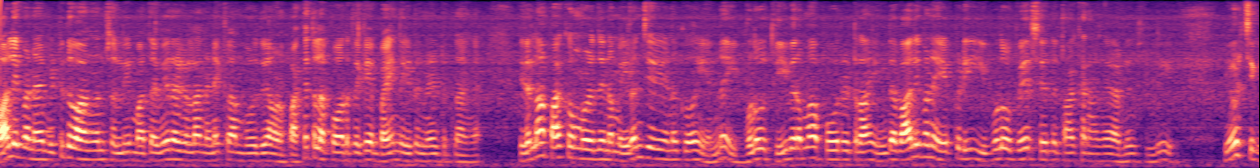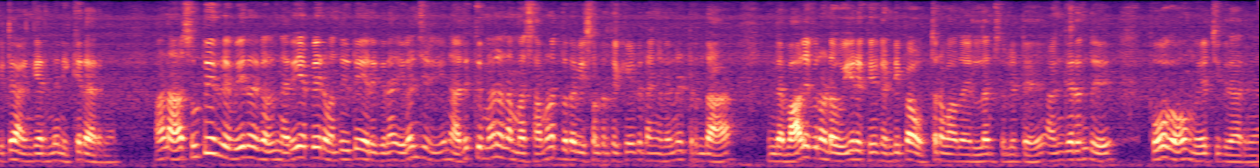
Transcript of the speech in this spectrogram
வாலிபனை விட்டுடுவாங்கன்னு சொல்லி மற்ற வீரர்கள்லாம் நினைக்கலாம் போது அவன் பக்கத்தில் போகிறதுக்கே பயந்துக்கிட்டு நின்றுட்டு இருந்தாங்க. இதெல்லாம் பார்க்கும்பொழுது நம்ம இளஞ்செழியனுக்கும் என்ன இவ்வளோ தீவிரமாக போரிடுறான் இந்த வாலிபனை எப்படி இவ்வளோ பேர் சேர்ந்து தாக்குறாங்க? அப்படின்னு சொல்லி யோசிச்சுக்கிட்டு அங்கேருந்து நிற்கிறாருங்க ஆனால் சுற்றி இருக்கிற வீரர்கள் நிறைய பேர் வந்துக்கிட்டே இருக்கிற இளஞ்செழியன் அதுக்கு மேலே நம்ம சமணத்துறவி சொல்கிறத கேட்டு நாங்கள் நின்றுட்டு இருந்தா இந்த வாலிபனோட உயிருக்கு கண்டிப்பாக உத்தரவாதம் இல்லைன்னு சொல்லிட்டு அங்கேருந்து போகவும் முயற்சிக்கிறாருங்க.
